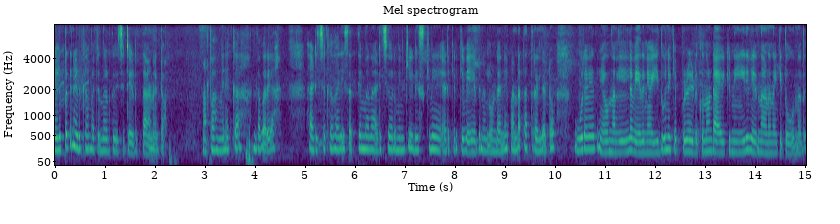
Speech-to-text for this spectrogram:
എളുപ്പത്തിന് എടുക്കാൻ പറ്റുന്നിടത്ത് വെച്ചിട്ട് എടുത്താണ് കേട്ടോ അപ്പോൾ അങ്ങനെയൊക്കെ എന്താ പറയുക അടിച്ചൊക്കെ വരി സത്യം പറഞ്ഞാൽ അടിച്ച് വരുമ്പോൾ എനിക്ക് ഡിസ്കിന് ഇടയ്ക്കിടയ്ക്ക് വേദന ഉള്ളതുകൊണ്ട് തന്നെ പണ്ടത്തെ അത്ര ഇല്ല കേട്ടോ. ഊരവേദനയാവും നല്ല വേദനയാവും. ഇതുവിനൊക്കെ എപ്പോഴും എടുക്കുന്നതുകൊണ്ടായിരിക്കും നീര് വരുന്നതാണെന്ന് എനിക്ക് തോന്നുന്നത്.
